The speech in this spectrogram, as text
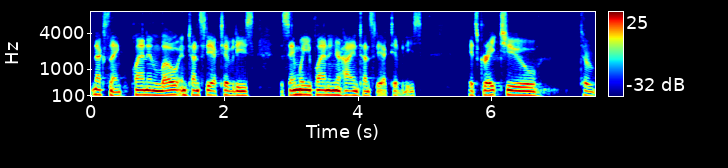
next thing plan in low intensity activities the same way you plan in your high intensity activities it's great to to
